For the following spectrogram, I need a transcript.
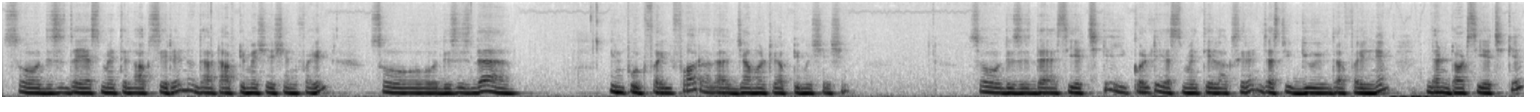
So this is the s methyl oxirane that optimization file. So this is the input file for the geometry optimization. So this is the chk equal to s methyl oxirane just you give the file name then dot chk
